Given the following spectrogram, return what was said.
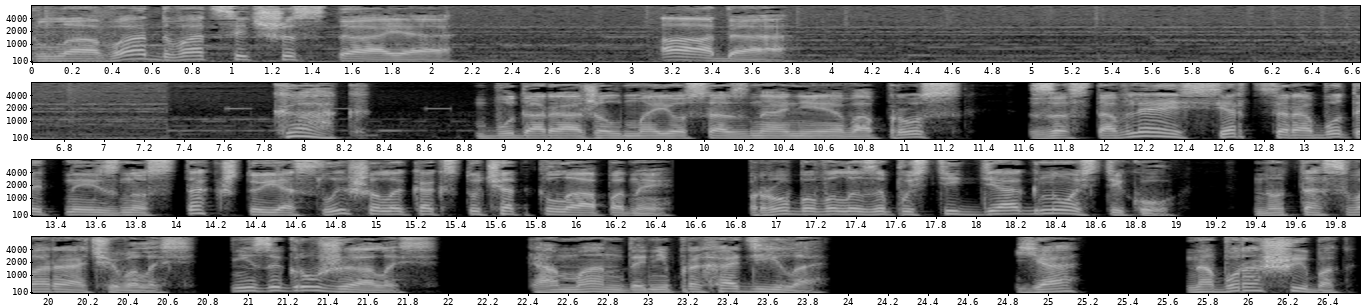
Глава 26. Ада. «Как?» — будоражил мое сознание вопрос, заставляя сердце работать на износ так, что я слышала, как стучат клапаны. Пробовала запустить диагностику, но та сворачивалась, не загружалась. Команда не проходила. Я — набор ошибок.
